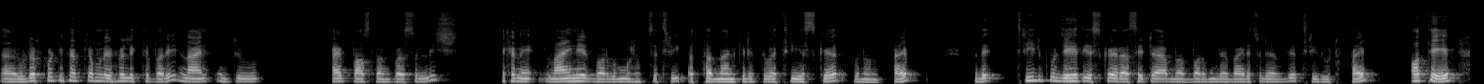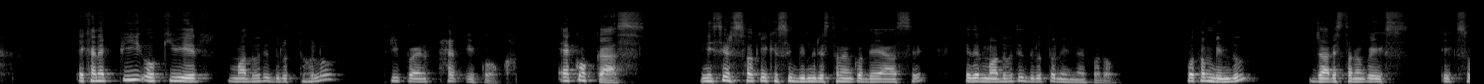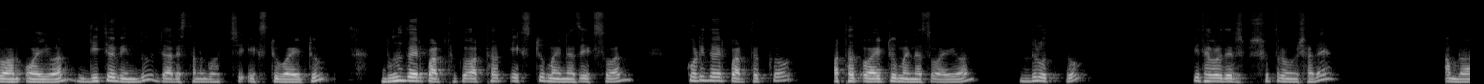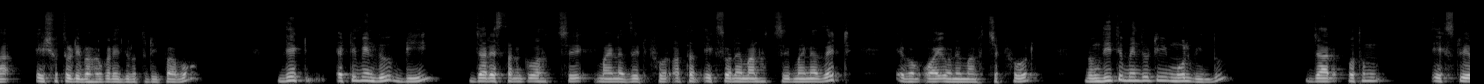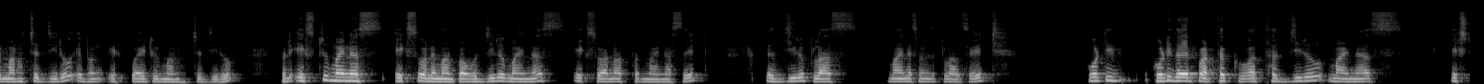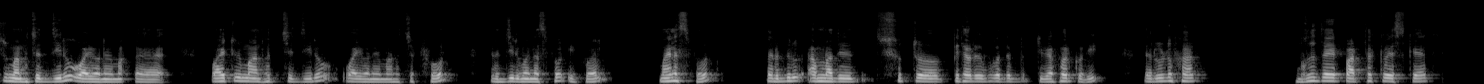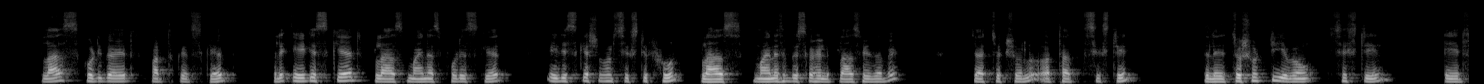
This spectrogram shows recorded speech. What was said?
root over forty ফাইভকে আমরা এভাবে লিখতে পারি নাইন ইন্টু ফাইভ পাঁচ লং পঁয়তাল্লিশ এখানে নাইনের বর্গমূল হচ্ছে থ্রি অর্থাৎ নাইনকে লিখতে পারি থ্রি স্কোয়ার গুণন ফাইভ তাহলে থ্রির উপর যেহেতু স্কোয়ার আছে, এটা আমরা বর্গমূলের বাইরে চলে আসবে থ্রি রুট ফাইভ অতএব এখানে পি ও কিউ এর মধ্যবর্তী দূরত্ব হলো থ্রি পয়েন্ট ফাইভ একক। একক কাজ, নিচের ছকে কিছু বিন্দুর স্থানাঙ্ক দেয়া আছে, এদের মধ্যবর্তী দূরত্ব নির্ণয় করো। প্রথম বিন্দু, যার স্থানাঙ্ক X X one Y one, দ্বিতীয় বিন্দু, যার স্থানাঙ্ক হচ্ছে এক্স টু ওয়াই টু ভুজদ্বয়ের পার্থক্য অর্থাৎ X two minus X one, কোটিদ্বয়ের পার্থক্য অর্থাৎ Y two minus Y one, দূরত্ব, পিথাগোরাসের সূত্র অনুসারে আমরা এই সূত্রটি ব্যবহার করে এই দূরত্বটি পাবো। একটি বিন্দু বি যার স্থানাঙ্ক হচ্ছে মাইনাস এইট ফোর, অর্থাৎ এক্স ওয়ানের মান হচ্ছে মাইনাস এইট এবং ওয়াই ওয়ানের মান হচ্ছে ফোর, এবং দ্বিতীয় বিন্দুটি মূল বিন্দু, যার প্রথম এক্স টু এর মান হচ্ছে জিরো এবং ওয়াই টু এর মান হচ্ছে জিরো তাহলে এক্স টু মাইনাস এক্স ওয়ানের মান পাবো জিরো মাইনাস এক্স ওয়ান অর্থাৎ minus eight zero plus minus minus plus eight কোটি কোটিদ্বয়ের পার্থক্য অর্থাৎ জিরো মাইনাস এক্স টুর মান হচ্ছে জিরো ওয়াই ওয়ানের ওয়াই টুর মান হচ্ছে জিরো ওয়াই ওয়ানের মান হচ্ছে four zero minus four equal minus four তাহলে আমরা যদি সূত্র পিথাগোরাসের উপপাদ্যটি ব্যবহার করি রুট ওভার ভুজদ্বয়ের পার্থক্য স্কোয়ার প্লাস কোটিদ্বয়ের পার্থক্য স্কোয়ার তাহলে eight square plus minus four square eight square সমান sixty four plus minus square হলে প্লাস হয়ে যাবে চার চোখ ষোলো, অর্থাৎ সিক্সটিন তাহলে চৌষট্টি এবং সিক্সটিন এর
